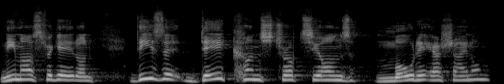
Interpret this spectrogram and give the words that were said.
Niemals vergehen. Und diese Dekonstruktionsmodeerscheinung,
